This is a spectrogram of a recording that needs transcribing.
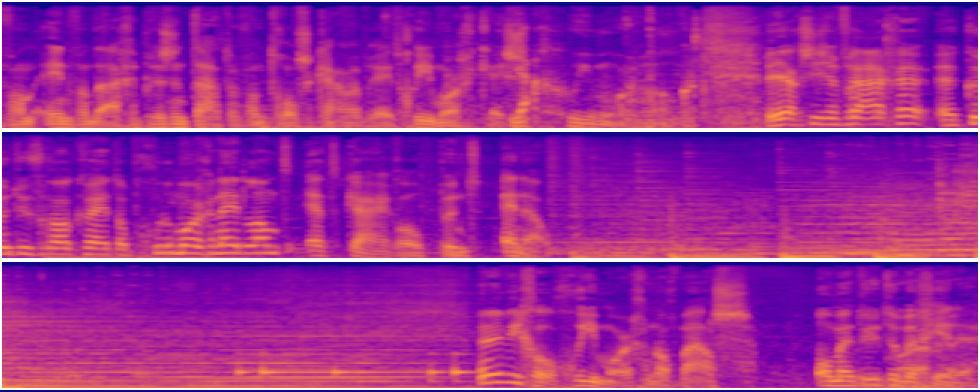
van Eén Vandaag... en presentator van Tros Kamerbreed. Goedemorgen, Kees. Ja, goedemorgen ook. Reacties en vragen kunt u vooral kwijt op goedemorgennederland.nl. Meneer Wiegel, goedemorgen nogmaals. Om met u te beginnen.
